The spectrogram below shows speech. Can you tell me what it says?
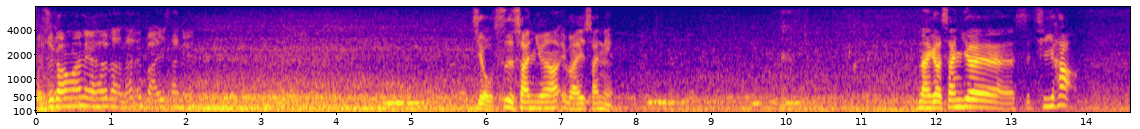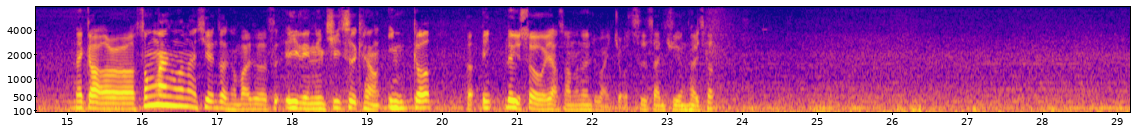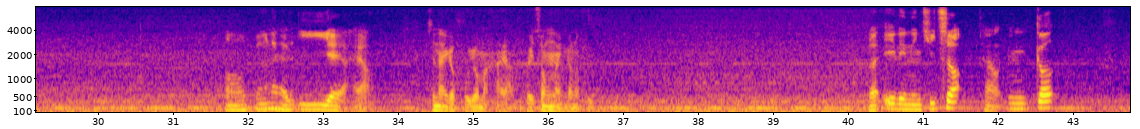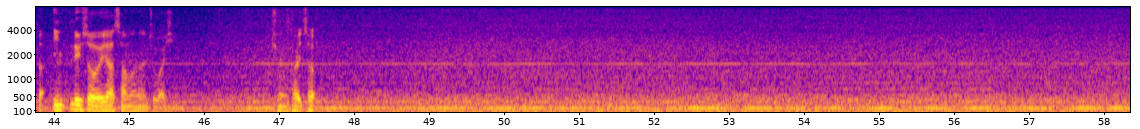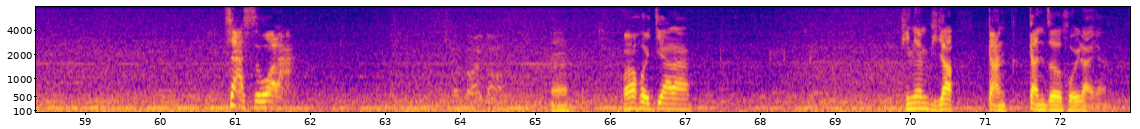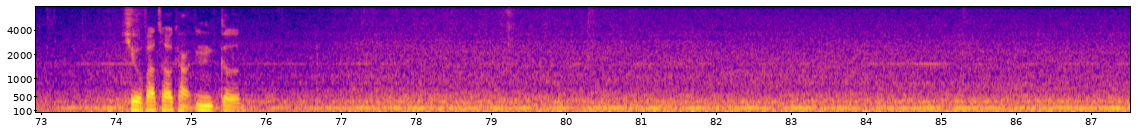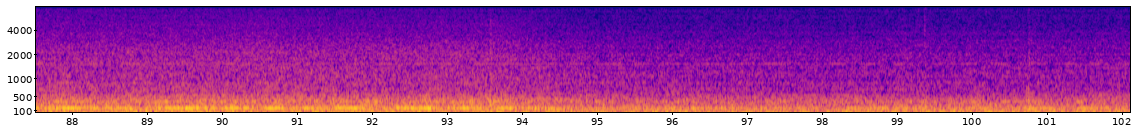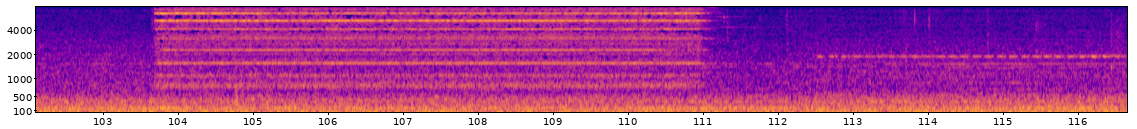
我是刚完联合厂的一百一三年，九四三元啊，一百一三年。那个三月十七号，那个松安方向线正常班车是一零零七次开往莺歌的莺绿色维亚三分钟九百九四三区间开车。哦，刚刚那还是一一耶，还好，是那个福佑嘛？还好，回送南港的福。来一零零七次哦。看莺歌的莺绿色维亚三分钟九百行，全开车。吓死我啦！嗯，我要回家啦。今天比较赶。赶着回来呀！出发超看英哥。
